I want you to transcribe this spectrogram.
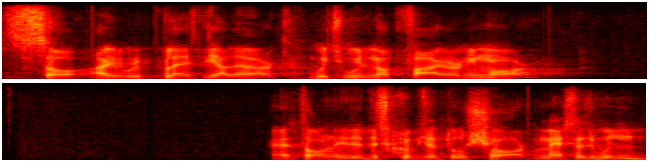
so I replace the alert, which will not fire anymore. And only the description too short message will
